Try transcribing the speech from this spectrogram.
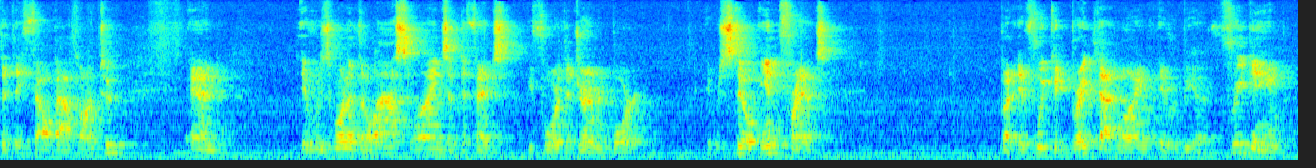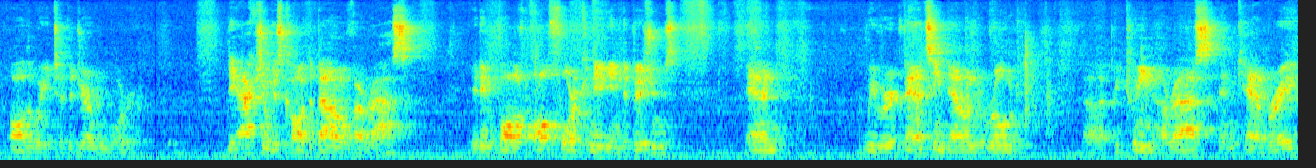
that they fell back onto, and it was one of the last lines of defense before the German border. It was still in France, but if we could break that line, it would be a free game all the way to the German border. The action was called the Battle of Arras. It involved all four Canadian divisions, and we were advancing down the road uh, between Arras and Cambrai,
